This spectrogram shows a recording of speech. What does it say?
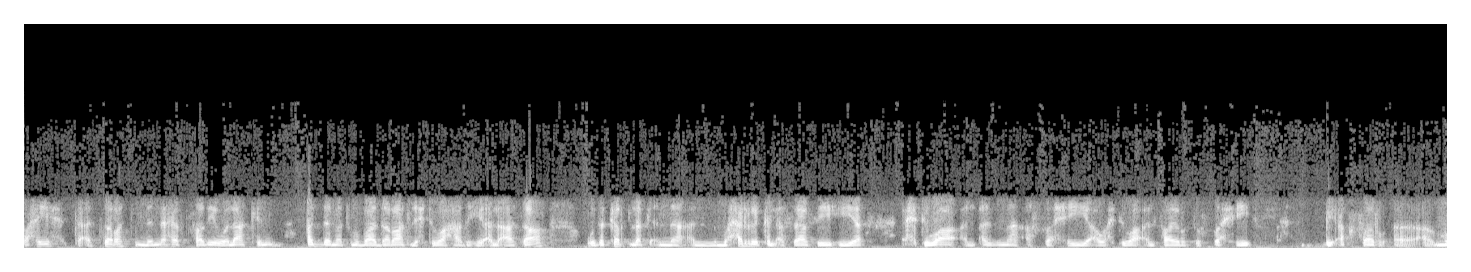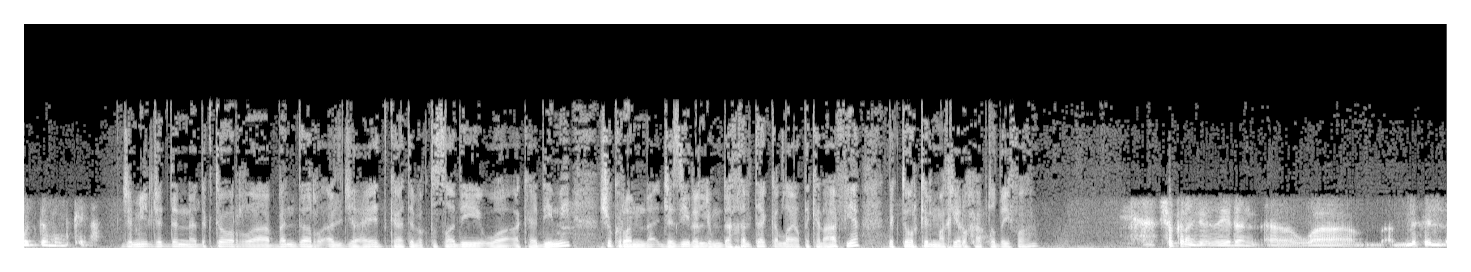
صحيح تأثرت من الناحية الاقتصادية ولكن قدمت مبادرات لاحتواء هذه الآثار. وذكرت لك أن المحرك الأساسي هي احتواء الأزمة الصحية أو احتواء الفيروس الصحي باقصر آه، مدة ممكنة. جميل جدا. دكتور بندر الجعيد كاتب اقتصادي وأكاديمي، شكرا جزيلا لمداخلتك. الله يعطيك العافية، دكتور كلمة أخيرة حاب تضيفها؟ شكرا جزيلا. آه، ومثل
